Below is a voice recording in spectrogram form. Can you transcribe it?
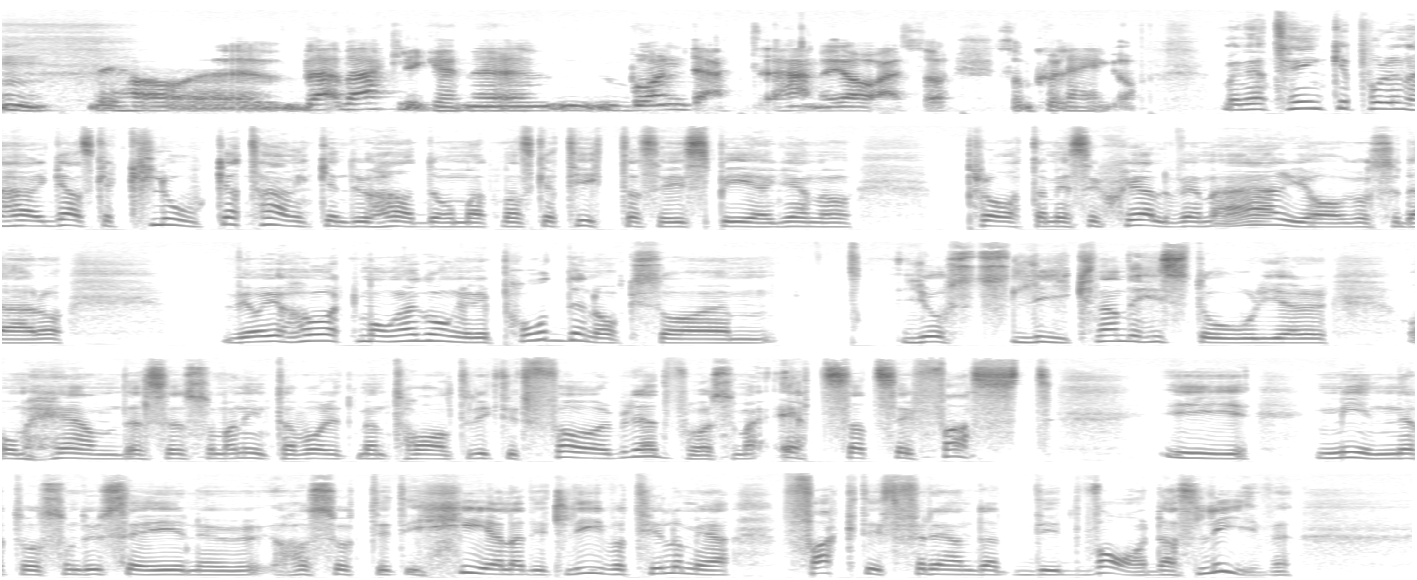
Mm, vi har eh, verkligen eh, bondat han och jag alltså som kollegor. Men jag tänker på den här ganska kloka tanken du hade om att man ska titta sig i spegeln och prata med sig själv. Vem är jag och sådär. Vi har ju hört många gånger i podden också ehm, just liknande historier om händelser som man inte har varit mentalt riktigt förberedd för, som har etsat sig fast i minnet och som du säger nu har suttit i hela ditt liv och till och med faktiskt förändrat ditt vardagsliv.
